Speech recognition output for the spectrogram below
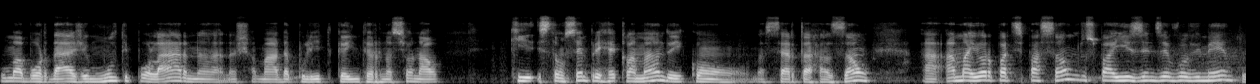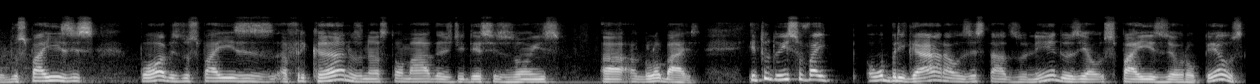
uma abordagem multipolar na, na chamada política internacional, que estão sempre reclamando, e com uma certa razão, a, a maior participação dos países em desenvolvimento, dos países pobres, dos países africanos nas tomadas de decisões uh, globais. E tudo isso vai obrigar aos Estados Unidos e aos países europeus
